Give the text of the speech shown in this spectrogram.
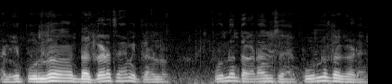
आणि हे पूर्ण दगडच आहे मित्रांनो. पूर्ण दगडांचं आहे पूर्ण दगड आहे.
